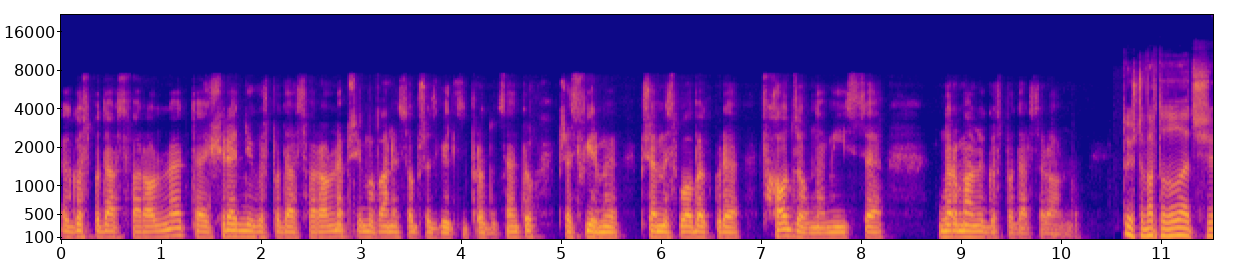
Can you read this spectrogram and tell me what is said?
gospodarstwa rolne, te średnie gospodarstwa rolne przyjmowane są przez wielkich producentów, przez firmy przemysłowe, które wchodzą na miejsce normalnych gospodarstw rolnych. Tu jeszcze warto dodać e,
